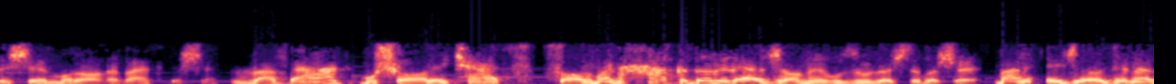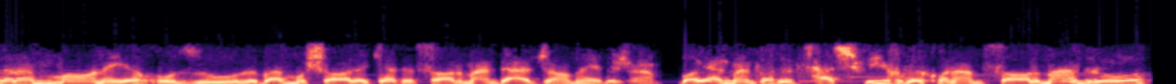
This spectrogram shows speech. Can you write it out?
بشه مراقبت بشه و بعد مشارکت. سالمند حق داره در جامعه حضور داشته باشه. من اجازه ندارم مانع حضور و مشارکت سالمند در جامعه بشم. باید من تازه تشویق بکنم سالمند رو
